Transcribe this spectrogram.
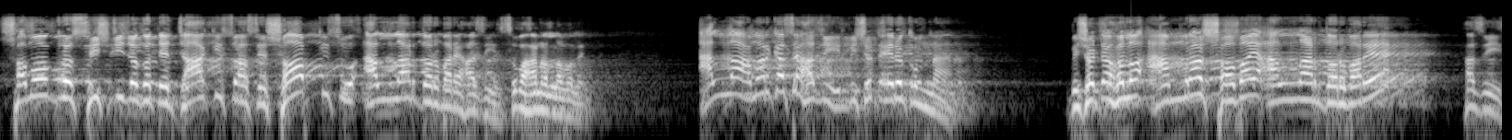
সমগ্র সৃষ্টি জগতে যা কিছু আছে সব কিছু আল্লাহর দরবারে হাজির। সুবাহান আল্লাহ বলেন। আল্লাহ আমার কাছে হাজির, বিষয়টা এরকম না। বিষয়টা হলো, আমরা সবাই আল্লাহর দরবারে হাজির।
